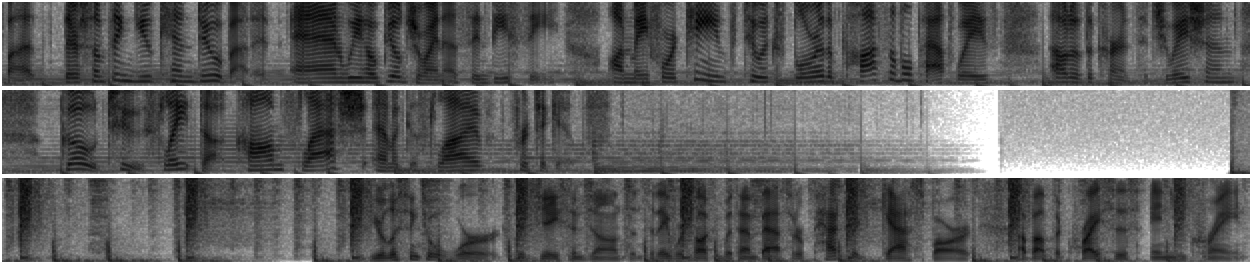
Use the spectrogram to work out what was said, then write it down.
But there's something you can do about it, and we hope you'll join us in DC on May 14th to explore the possible pathways out of the current situation. Go to slate.com slash amicus live for tickets. You're listening to A Word with Jason Johnson. Today we're talking with Ambassador Patrick Gaspard about the crisis in Ukraine.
